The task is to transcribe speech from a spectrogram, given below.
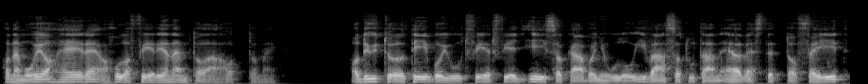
hanem olyan helyre, ahol a férje nem találhatta meg. A dűtől tébolyult férfi egy éjszakába nyúló ivászat után elvesztette a fejét,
